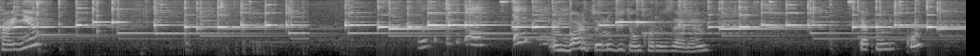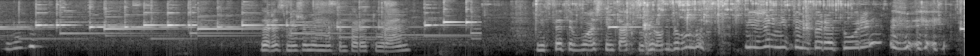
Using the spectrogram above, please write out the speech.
Fajnie? On bardzo lubi tą karuzelę. Tak, maluszku? Zaraz zmierzymy mu temperaturę. Niestety właśnie tak wygląda u nas mierzenie temperatury.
